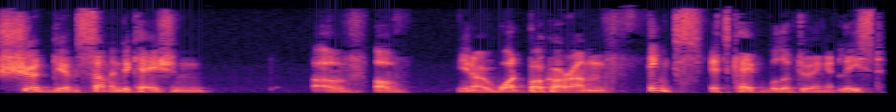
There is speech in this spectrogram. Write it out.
should give some indication of of you know what Boko Haram thinks it's capable of doing at least.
